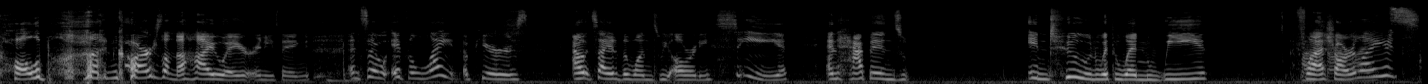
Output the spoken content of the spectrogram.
call upon cars on the highway or anything. And so if a light appears outside of the ones we already see and happens in tune with when we flash, Flash our our lights. lights.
